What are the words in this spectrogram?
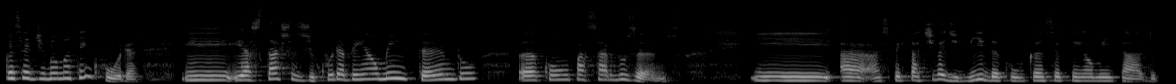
O câncer de mama tem cura, e e as taxas de cura vêm aumentando, hã, com o passar dos anos. E a a expectativa de vida com o câncer tem aumentado.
